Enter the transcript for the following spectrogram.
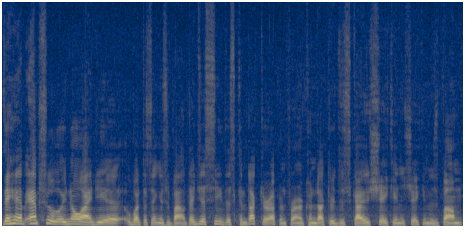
They have absolutely no idea what the thing is about. They just see this conductor up in front of conductor. This guy is shaking and shaking his bum,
